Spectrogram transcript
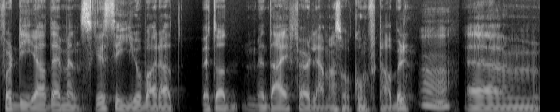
Fordi at det mennesket sier jo bare at Vet du med deg føler jeg meg så komfortabel. Um,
